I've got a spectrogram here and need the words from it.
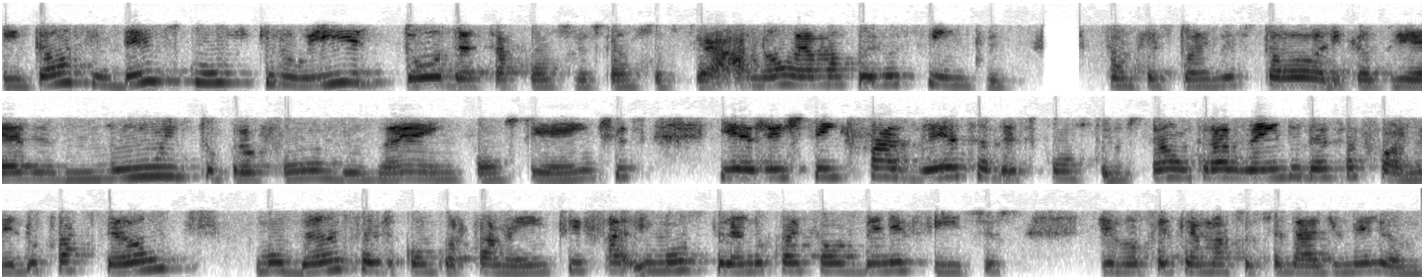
Então, assim, desconstruir toda essa construção social não é uma coisa simples. São questões históricas, vieses muito profundos, né, inconscientes, e a gente tem que fazer essa desconstrução trazendo dessa forma educação, mudança de comportamento e, e mostrando quais são os benefícios de você ter uma sociedade melhor.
